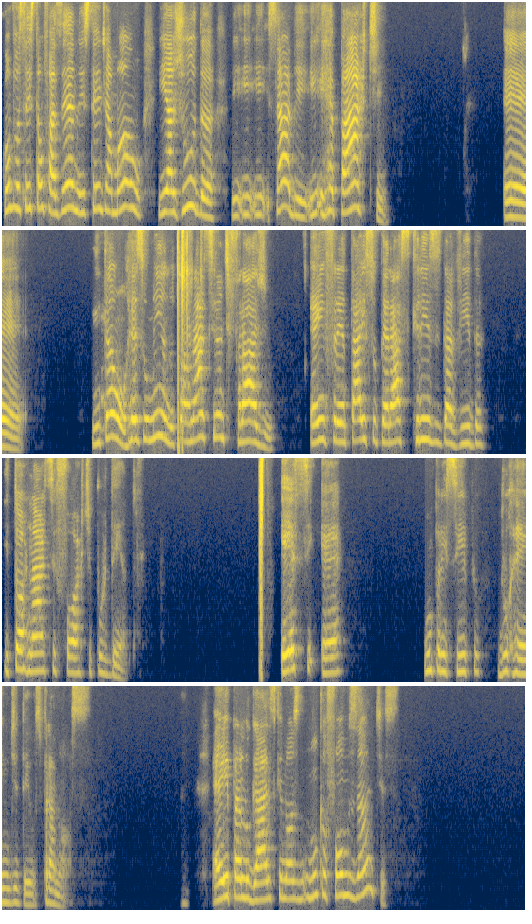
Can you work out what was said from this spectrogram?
Como vocês estão fazendo, estende a mão e ajuda, e, e sabe, e, e reparte. É... Então, resumindo, tornar-se antifrágil é enfrentar e superar as crises da vida e tornar-se forte por dentro. Esse é um princípio do reino de Deus para nós. É ir para lugares que nós nunca fomos antes.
